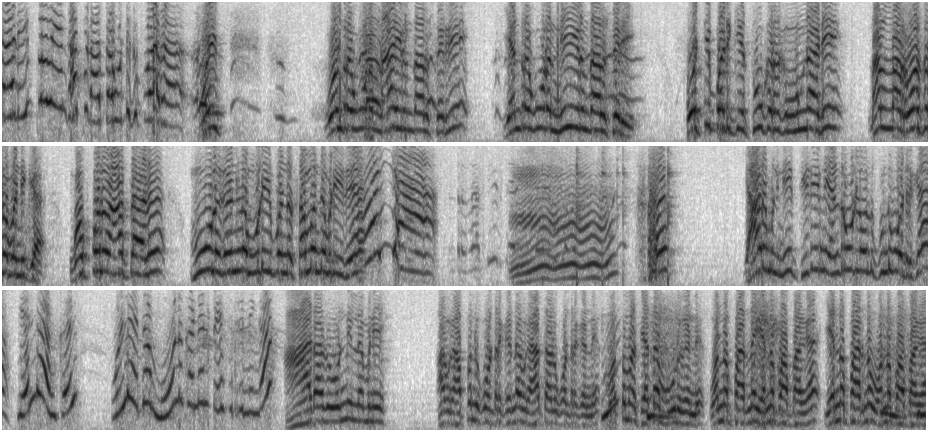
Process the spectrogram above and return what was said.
நான் இப்பவே எங்க அப்பா வீட்டுக்கு போறேன். போய் ஒன்றரை கூட நான் இருந்தாலும் சரி என்ற கூட நீ இருந்தாலும் சரி பொட்டி படிக்க தூக்குறதுக்கு முன்னாடி நல்லா ரோசனை பண்ணிக்க. ஒப்பனும் ஆத்தாளு மூணு கண்ணுல முடிவு பண்ண சம்பந்தம் முடியுது. யாரு மணி நீ திடீர்னு என்ற வீட்டுல வந்து குண்டு போட்டிருக்க? என்ன அங்கிள் உள்ள ஏதோ மூணு கண்ணுன்னு பேசிட்டு இருந்தீங்க? ஆடாது ஒண்ணு இல்ல மணி. அவங்க அப்பனு கொண்ட கண்ணு அவங்க ஆத்தாளு கொண்ட கண்ணு. மொத்தமா சேர்த்தா மூணு கண்ணு. ஒன்ன பாருனா என்ன பாப்பாங்க என்ன பாருனா ஒன்ன பாப்பாங்க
